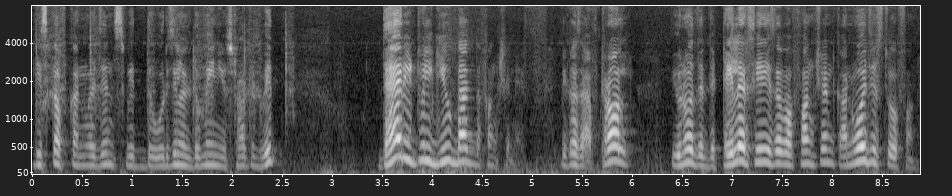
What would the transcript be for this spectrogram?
disk of convergence with the original domain you started with there it will give back the function f. Because after all you know that the Taylor series of a function converges to a function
